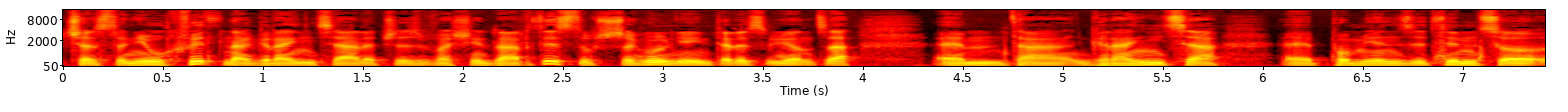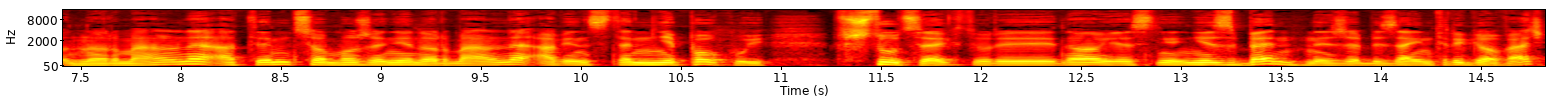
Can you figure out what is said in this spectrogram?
często nieuchwytna granica, ale przecież właśnie dla artystów szczególnie interesująca, ta granica e, pomiędzy tym, co normalne, a tym, co może nienormalne, a więc ten niepokój w sztuce, który no, jest nie, niezbędny, żeby zaintrygować.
